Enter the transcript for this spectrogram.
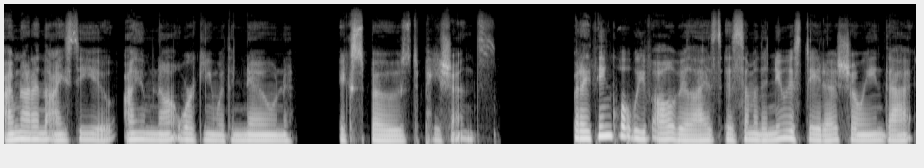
I'm not in the ICU. I am not working with known exposed patients. But I think what we've all realized is some of the newest data showing that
